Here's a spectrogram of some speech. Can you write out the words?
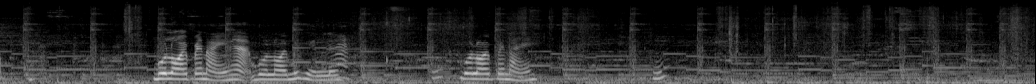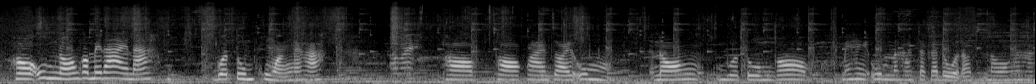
บ บัวลอยไปไหนเนี่ย บัวลอยไม่เห็นเลยบัวลอยไปไหนหึพออุ้มน้องก็ไม่ได้นะ บัวตูมห่วงนะคะ เอาไปพอพอควานจอยอุ้ม น้องบัวตูมก็ ไม่ให้อุ้มนะคะ จะกระโดดเอาน้องนะคะ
